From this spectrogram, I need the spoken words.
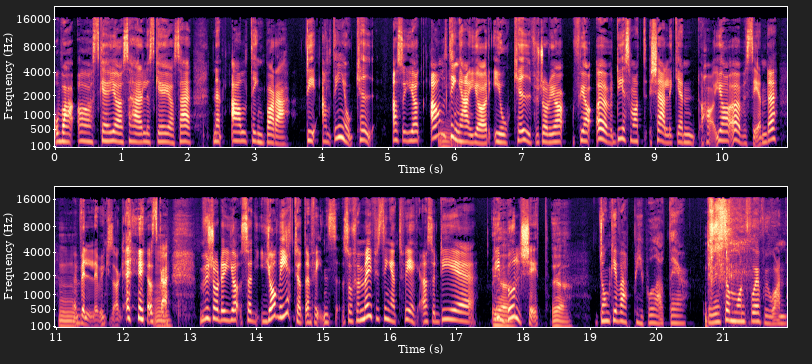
Och bara, "Åh, ska jag göra så här eller ska jag göra så här? När allting bara, det, allting är okej. Alltså jag, allting han gör är okej, förstår du? Jag, för jag, över, det är som att kärleken, har, jag har överseende med väldigt mycket saker. jag ska. Men förstår du, jag, så jag vet ju att den finns. Så för mig finns det inga tvek, alltså det, det är Ja. bullshit. Ja. Don't give up people out there. There is someone for everyone.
